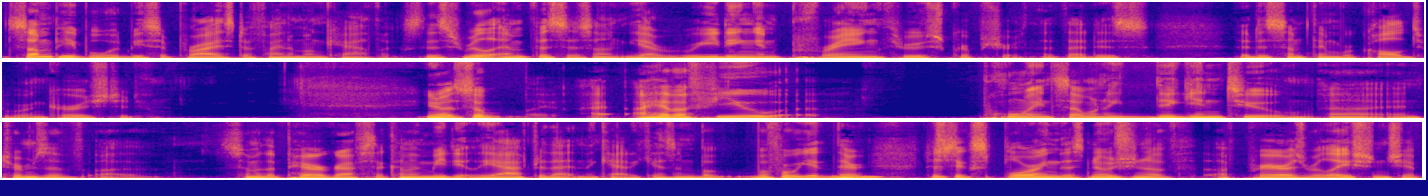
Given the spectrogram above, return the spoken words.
some people would be surprised to find among Catholics this real emphasis on yeah reading and praying through Scripture. That that is that is something we're called to, we're encouraged to do. You know, so I, I have a few points I want to dig into uh, in terms of uh, some of the paragraphs that come immediately after that in the catechism. But before we get there, mm-hmm. just exploring this notion of, of prayer as relationship.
